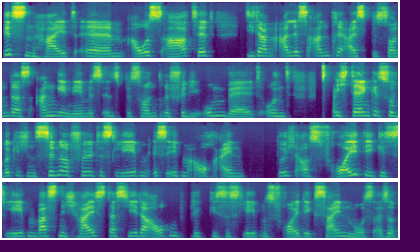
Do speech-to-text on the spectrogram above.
Verbissenheit ähm, ausartet, die dann alles andere als besonders angenehm ist, insbesondere für die Umwelt. Und ich denke, so wirklich ein sinnerfülltes Leben ist eben auch ein durchaus freudiges Leben, was nicht heißt, dass jeder Augenblick dieses Lebens freudig sein muss. Also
